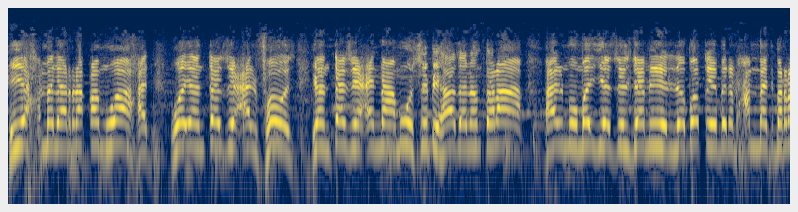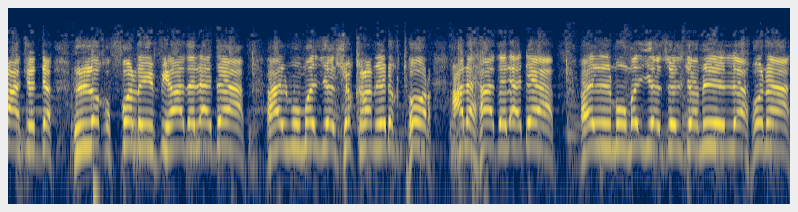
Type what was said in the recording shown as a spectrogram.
يحمل الرقم واحد وينتزع الفوز. ينتزع الناموس بهذا الانطلاق المميز الجميل لبطي بن محمد بن راشد الغفري في هذا الأداء المميز. شكرا يا دكتور على هذا الأداء المميز الجميل هنا.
